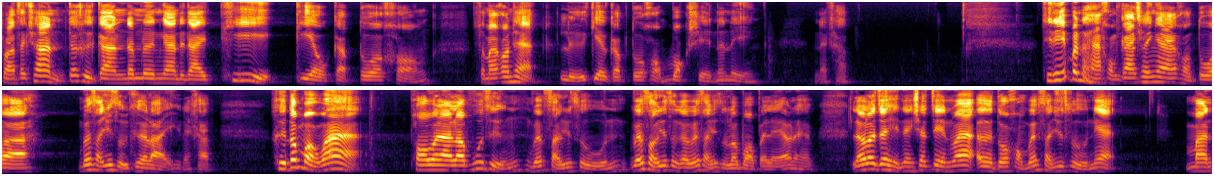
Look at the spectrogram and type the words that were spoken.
transaction ก็คือการดำเนินงานใด ๆ ที่เกี่ยวกับตัวของ smart contract หรือเกี่ยวกับตัวของบล็อกเชนนั่นเองนะครับ ทีนี้ปัญหาของการใช้งานของตัวเว็บ3.0คืออะไรนะครับ คือต้องบอกว่า พอเวลาเราพูดถึงเว็บ3.0เว็บ2.0กับเว็บ3.0เราบอกไปแล้วนะครับ แล้วเราจะเห็นอย่างชัดเจนว่าเออตัวของเว็บ3.0เนี่ยมัน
